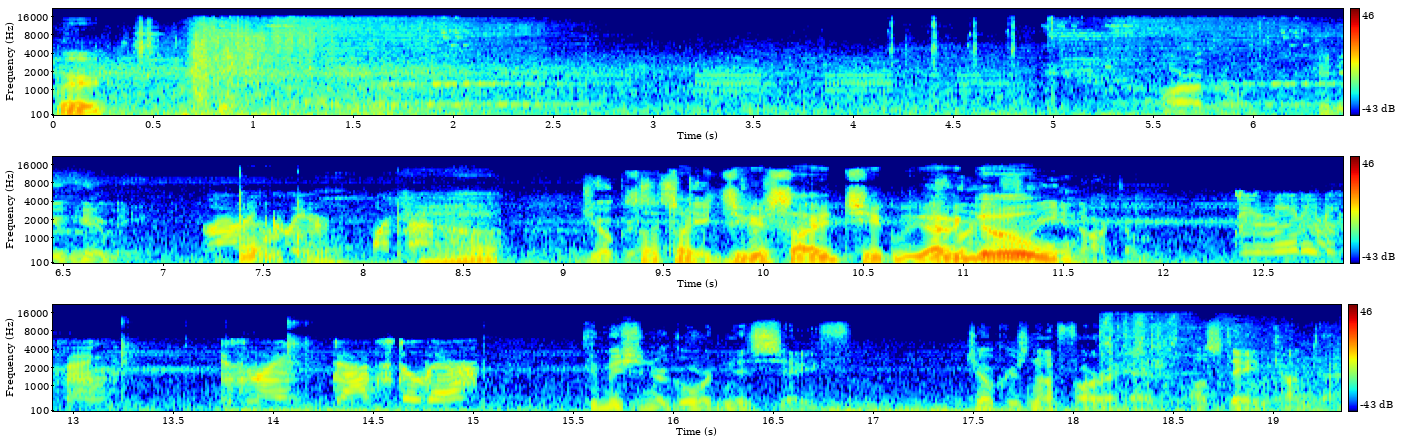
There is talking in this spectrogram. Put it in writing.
Where? Oracle, can you hear me? Oracle. Yeah. Joker's Stop talking to your side chick. We gotta go. Arkham. Do you need anything? Is my dad still there? Commissioner Gordon is safe. Joker's not far ahead. I'll stay in contact.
